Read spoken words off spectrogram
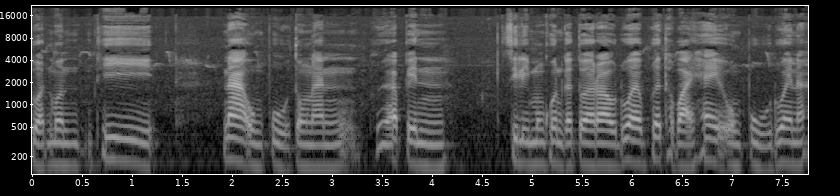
สวดมนต์ที่ หน้าองค์ปู่ตรงนั้นเพื่อเป็นสิริมงคลกับตัวเราด้วยเพื่อถวายให้องค์ปู่ด้วยนะ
